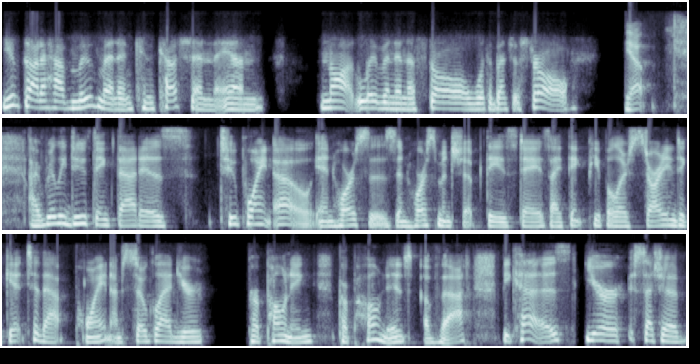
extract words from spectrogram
you've got to have movement and concussion and not living in a stall with a bunch of straw. Yep. I really do think that is 2.0 in horses and horsemanship these days. I think people are starting to get to that point. I'm so glad you're proponing proponent of that because you're such a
